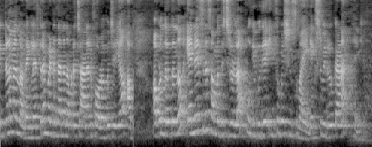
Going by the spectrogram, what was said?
കിട്ടണമെന്നുണ്ടെങ്കിൽ എത്രയും പെട്ടെന്ന് തന്നെ നമ്മുടെ ചാനൽ ഫോളോ അപ്പ് ചെയ്യുക അപ്പോൾ നിർത്തുന്നു. എൻ എസിനെ സംബന്ധിച്ചിട്ടുള്ള പുതിയ പുതിയ ഇൻഫർമേഷൻസുമായി നെക്സ്റ്റ് വീഡിയോയിൽ കാണാം. താങ്ക്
